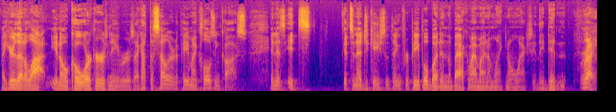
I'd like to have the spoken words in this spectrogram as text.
I hear that a lot. You know, coworkers, neighbors. I got the seller to pay my closing costs, and it's it's it's an education thing for people. But in the back of my mind, I'm like, no, actually, they didn't. Right.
